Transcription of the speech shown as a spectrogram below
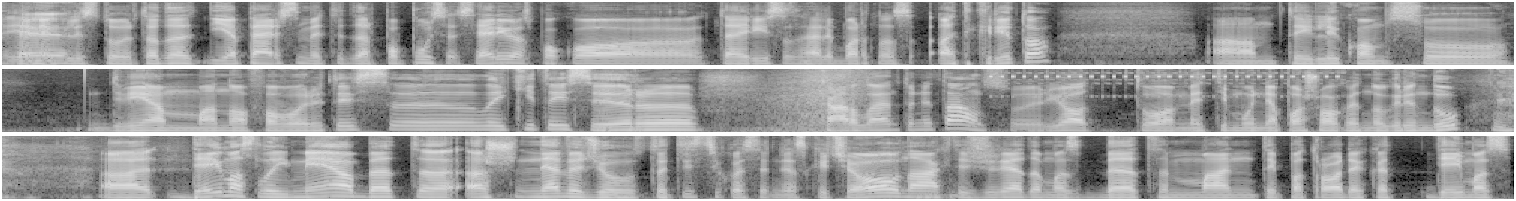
Jei E, neklystu. Ir tada jie persimetė dar po pusę serijos, po ko Tairysas Halibartonas atkrito. Um, tai likom su dviem mano favoritais e, laikytais ir Karlo Anthony Townsu. Ir jo tuo metimu nepašokant nuo grindų. Deimas laimėjo, bet a, aš nevedžiau statistikos ir neskaičiavau naktį žiūrėdamas, bet man tai atrodė, kad Deimas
